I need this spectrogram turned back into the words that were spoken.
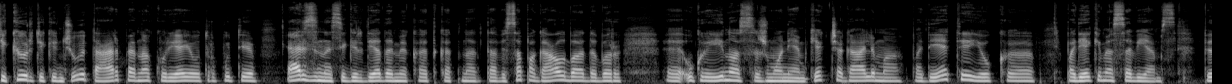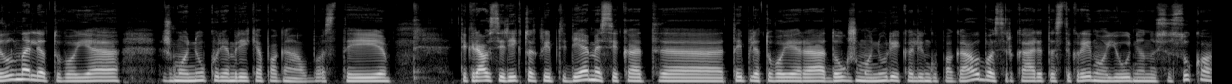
tikiu ir tikinčiųjų tarpe, na, kurie jau truputį erzinasi girdėdami, kad, kad na, ta visa pagalba dabar e, Ukrainos žmonėm, kiek čia galima padėti, juk e, padėkime saviems. Pilna Lietuvoje žmonių, kuriem reikia pagalbos. Tai tikriausiai reiktų atkreipti dėmesį, kad e, taip Lietuvoje yra daug žmonių reikalingų pagalbos ir karitas tikrai nuo jų nenusisuko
